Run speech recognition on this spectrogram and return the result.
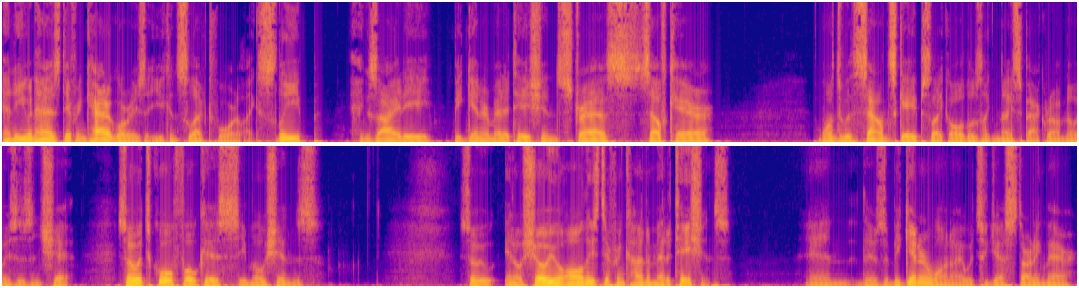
and it even has different categories that you can select for, like sleep, anxiety, beginner meditation, stress, self care. Ones with soundscapes, like all those like nice background noises and shit. So it's cool. Focus, emotions. So it'll show you all these different kind of meditations. And there's a beginner one I would suggest starting there.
